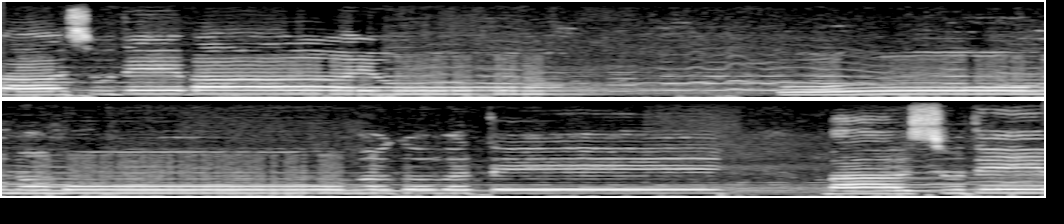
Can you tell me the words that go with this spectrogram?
वासुदेवाय ॐ नमो भगवते वासुदेवाय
